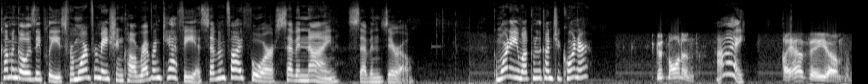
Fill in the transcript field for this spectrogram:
come and go as they please. For more information, call Reverend Caffey at 754 7970. Good morning. Welcome to the Country Corner. Good morning. Hi. I have a um,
